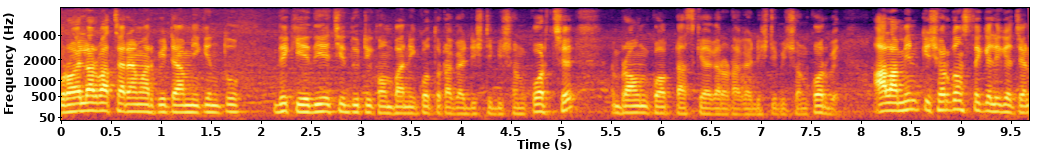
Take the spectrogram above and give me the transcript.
ব্রয়লার বাচ্চার এমআরপিটা আমি কিন্তু দেখিয়ে দিয়েছি। দুটি কোম্পানি কত টাকায় ডিস্ট্রিবিউশন করছে? ব্রাউন ককটা আজকে এগারো টাকায় ডিস্ট্রিবিউশন করবে। আলামিন কিশোরগঞ্জ থেকে লিখেছেন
